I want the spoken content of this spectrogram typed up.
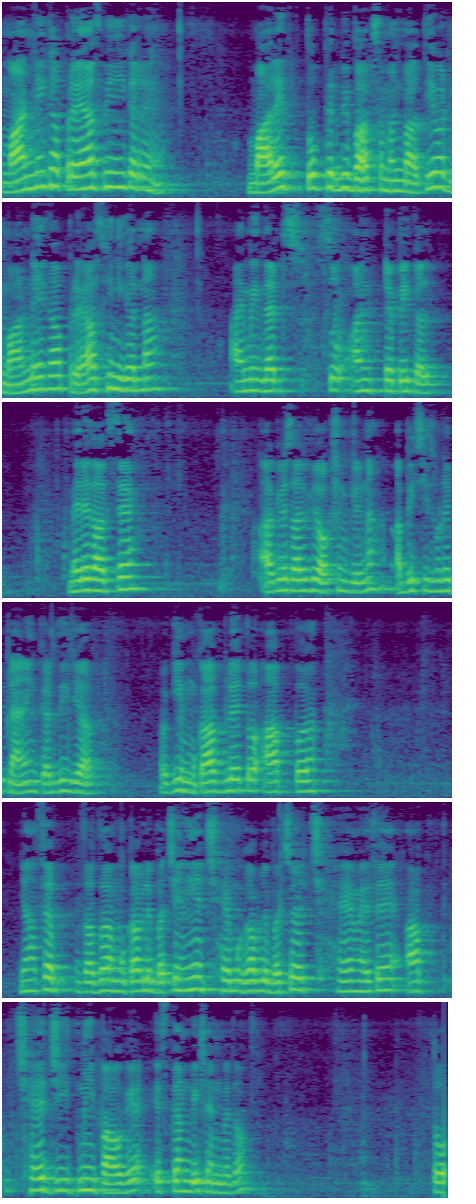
मारने का प्रयास भी नहीं कर रहे हैं। मारे तो फिर भी बात समझ में आती है बट मारने का प्रयास ही नहीं करना। आई मीन दैट्स सो अनटिपिकल मेरे हिसाब से अगले साल के ऑप्शन के लिए ना अभी से थोड़ी प्लानिंग कर दीजिए आप। क्योंकि मुकाबले तो आप यहाँ से ज़्यादा मुकाबले बचे नहीं है छह मुकाबले बचे और छह में से आप छह जीत नहीं पाओगे इस कंडीशन में तो। तो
